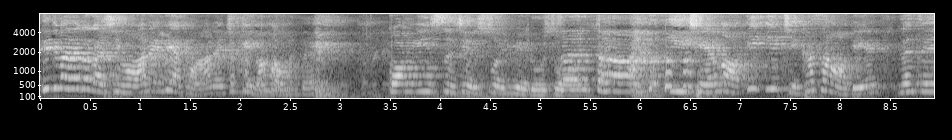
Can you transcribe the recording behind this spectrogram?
你即摆咧搁个生活安尼，你也看安尼足紧吼。光阴似箭，岁月如梭。真的，以前哦，以以前较早哦，伫咱这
